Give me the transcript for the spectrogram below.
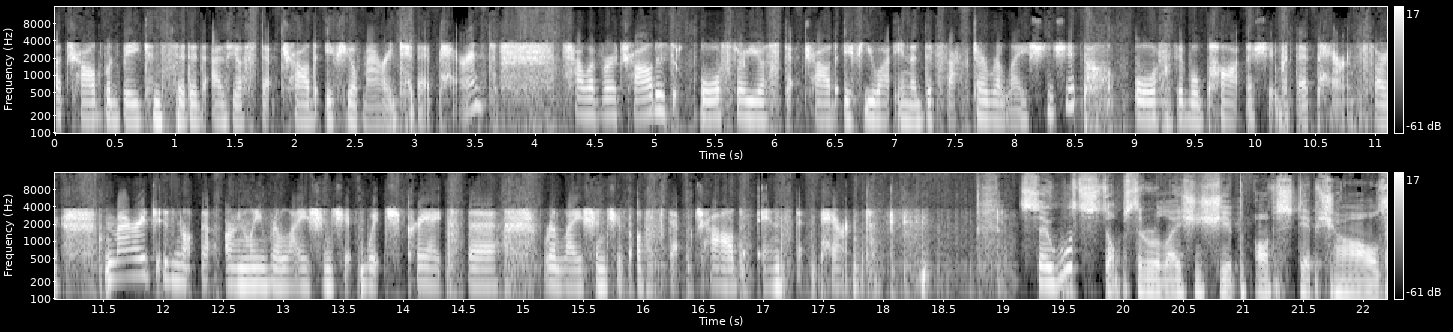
a child would be considered as your stepchild if you're married to their parent. However, a child is also your stepchild if you are in a de facto relationship or civil partnership with their parent. So, marriage is not the only relationship which creates the relationship of stepchild and stepparent. So, what stops the relationship of stepchild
